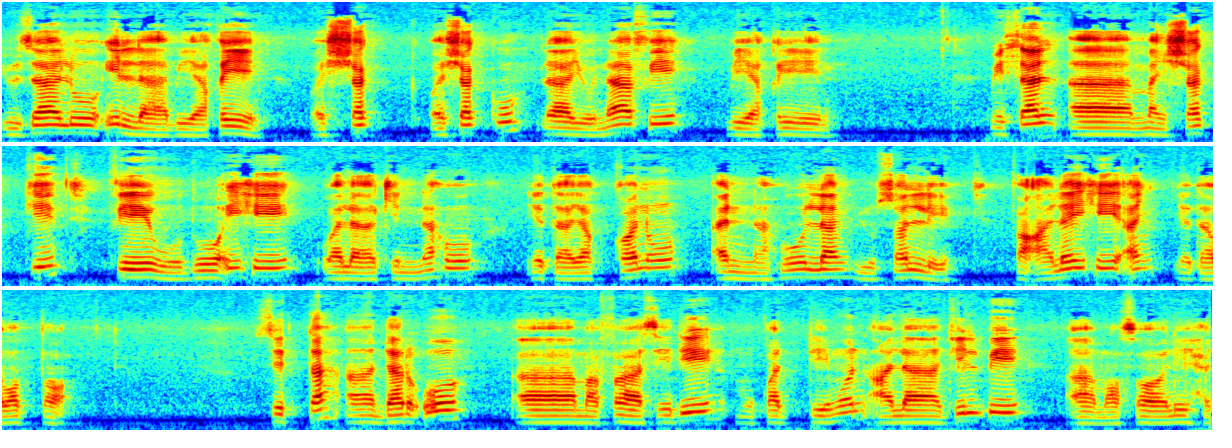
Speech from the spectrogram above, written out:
يزال إلا بيقين والشك والشك لا ينافي بيقين مثال آه، من شك في وضوئه ولكنه يتيقن أنه لم يصلي فعليه أن يتوضأ. ستة آه، درء آه، مفاسد مقدم على جلب مصالح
